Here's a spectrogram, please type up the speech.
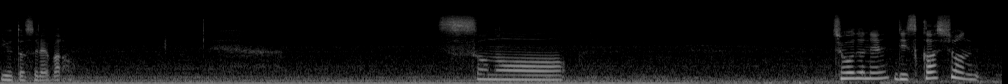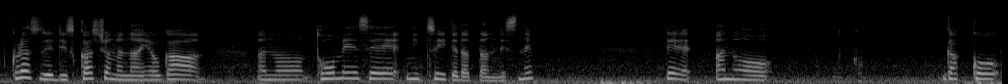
言うとすれば。そのちょうどねディスカッションクラスでディスカッションの内容があの透明性についてだったんですね。であの学校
